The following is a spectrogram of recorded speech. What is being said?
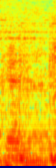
Okay.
